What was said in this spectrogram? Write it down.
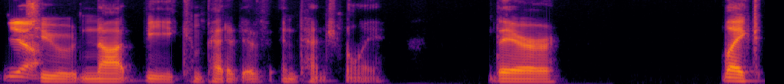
yeah. to not be competitive intentionally. They're like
